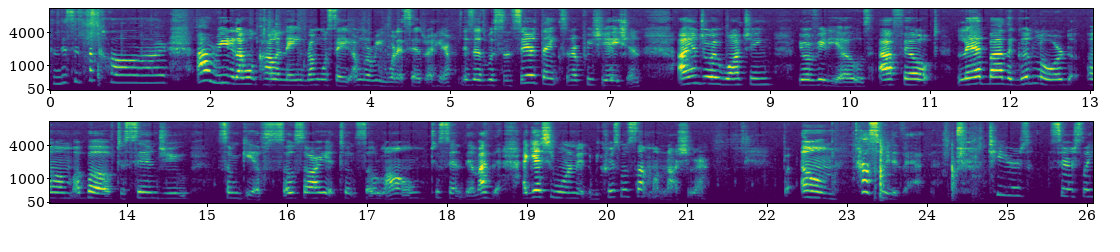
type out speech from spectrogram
And this is my card. I'll read it. I won't call a name, but I'm going to say, I'm going to read what it says right here. It says, with sincere thanks and appreciation, I enjoy watching your videos. I felt led by the good Lord um, above to send you some gifts. So sorry it took so long to send them. I, I guess she wanted it to be Christmas something. I'm not sure. But, um, how sweet is that? Tears? Seriously?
